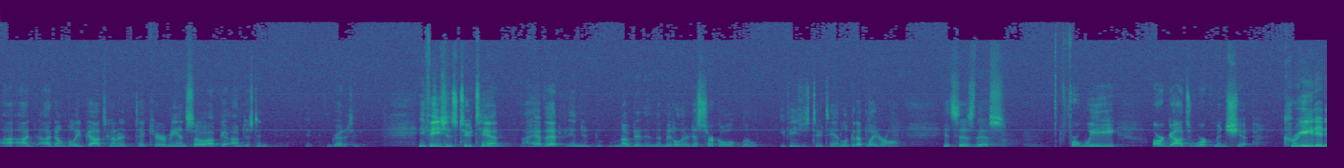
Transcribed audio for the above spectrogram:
I, I, I don't believe God's going to take care of me, and so I've got, I'm just in, in gratitude. Ephesians 2.10. I have that in, noted in the middle there. Just circle little Ephesians 2.10. Look it up later on. It says this, For we are God's workmanship, created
